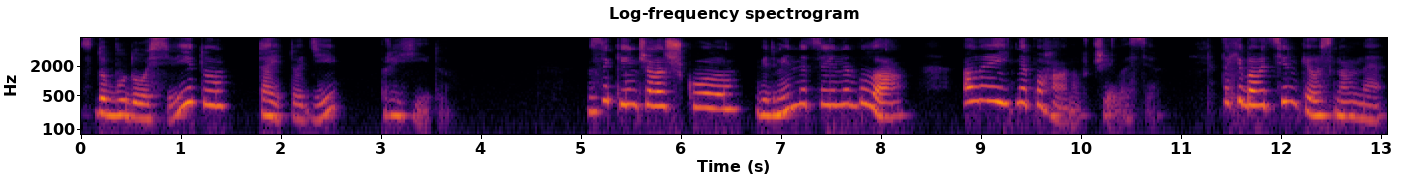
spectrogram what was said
здобуду освіту та й тоді приїду. Закінчила школу, відмінницею не була, але й непогано вчилася. Та хіба оцінки основне,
